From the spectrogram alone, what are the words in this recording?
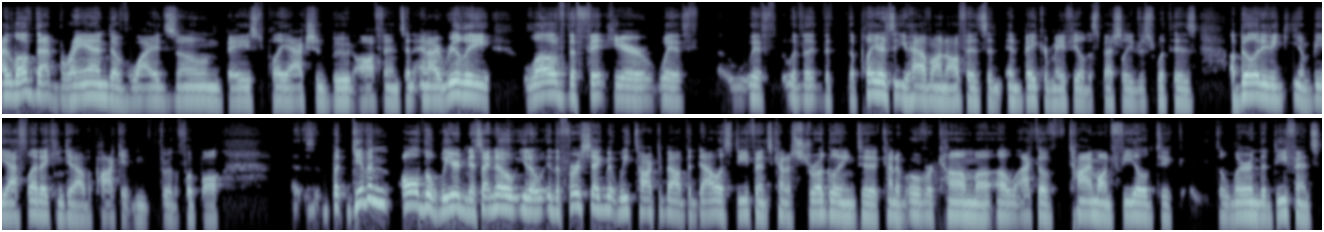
I love that brand of wide zone based play action boot offense, and and I really love the fit here with with with the, the, the players that you have on offense and, and, Baker Mayfield especially just with his ability to you know be athletic and get out of the pocket and throw the football but given all the weirdness, I know you know in the first segment we talked about the Dallas defense kind of struggling to kind of overcome a, a lack of time on field to to learn the defense.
